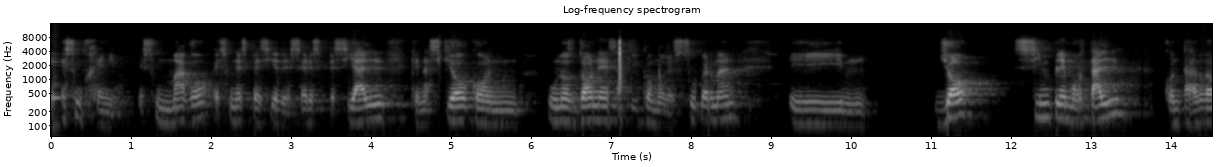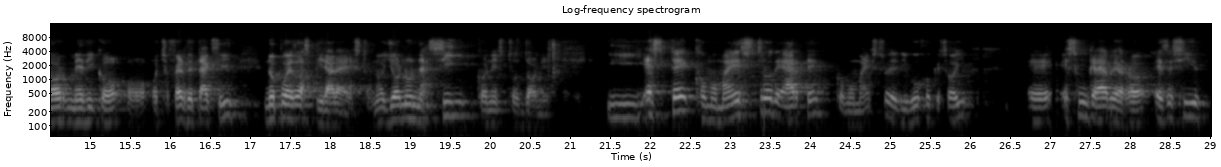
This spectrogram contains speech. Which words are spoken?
es un genio, es un mago, es una especie de ser especial que nació con unos dones aquí como de Superman y yo, simple mortal, contador, médico o, chofer de taxi, no puedo aspirar a esto, ¿no? Yo no nací con estos dones. Y este, como maestro de arte, como maestro de dibujo que soy, eh, es un grave error. Es decir,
